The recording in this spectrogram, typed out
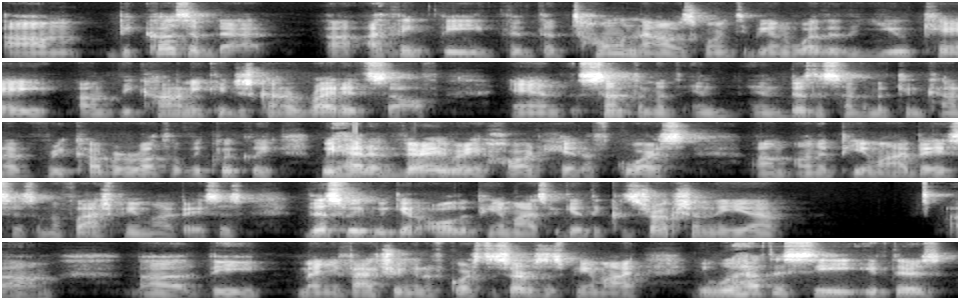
um, because of that, uh, I think the, the, the, tone now is going to be on whether the UK um, economy can just kind of right itself and sentiment in, in business sentiment can kind of recover relatively quickly. We had a very, very hard hit, of course, um, on the PMI basis, on the flash PMI basis. This week we get all the PMIs. We get the construction, the uh, um, uh, the manufacturing, and of course the services PMI. And we'll have to see if there's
